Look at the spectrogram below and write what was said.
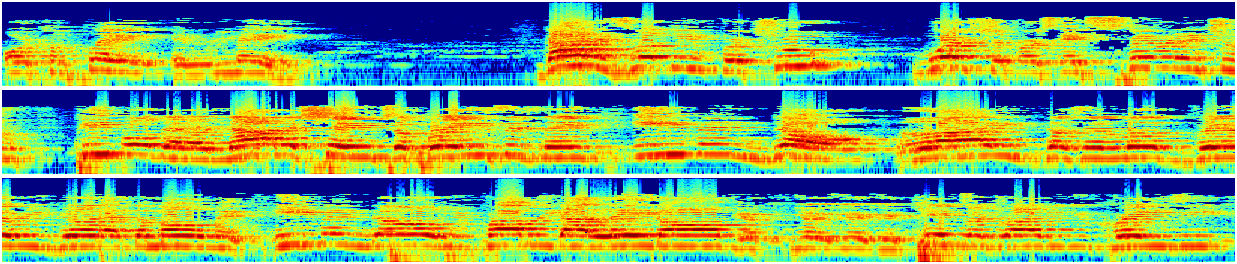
or complain and remain. God is looking for true worshipers in spirit and truth. People that are not ashamed to praise His name even though life doesn't look very good at the moment, even though you probably got laid off, your, your, your, your kids are driving you crazy,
